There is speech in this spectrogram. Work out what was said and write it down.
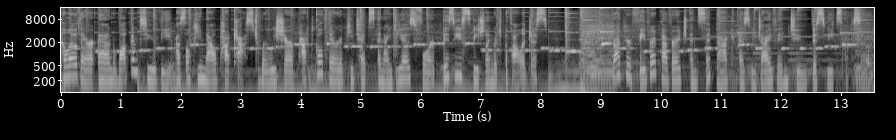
Hello there, and welcome to the SLP Now podcast, where we share practical therapy tips and ideas for busy speech language pathologists. Grab your favorite beverage and sit back as we dive into this week's episode.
